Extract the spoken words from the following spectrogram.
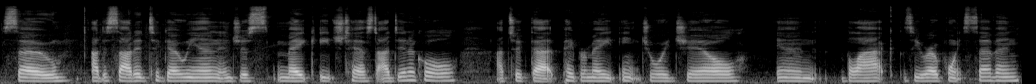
So I decided to go in and just make each test identical. I took that Papermate Inkjoy gel in black 0.7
